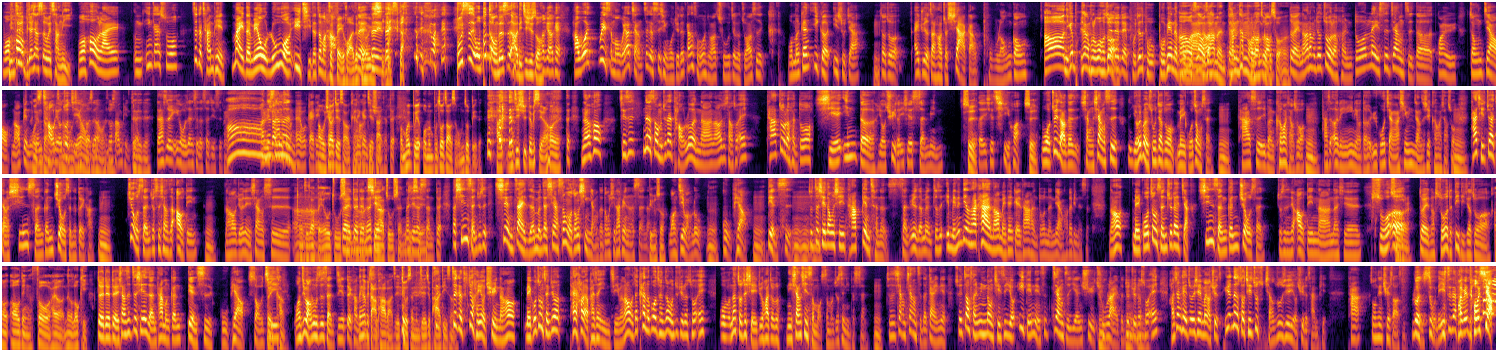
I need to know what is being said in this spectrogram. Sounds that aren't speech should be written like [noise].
你这个比较像社会倡议。我后来，嗯，应该说这个产品卖的没有如我预期的这么好。这废话，这不用预期，知道？[laughs] 不是，我不懂的是，好，你继续说。OK，OK，好，我为什么我要讲这个事情？我觉得当时我为什么要出这个，主要是我们跟一个艺术家叫做 IG 的账号叫下岗普龙宫。哦，你跟香港普龙宫合作？对对对，普就是普普遍的普嘛。哦，我知道，我知道他们，他们他们网络做的不错。对，然后他们就做了很多类似这样子的关于宗教，然后变得跟潮流做结合的很多商品。对对对，但他是一个我认识的设计师朋友。哦，那是他们。哎，我改天。我需要介绍，OK，你可以介绍一下。对，我们会不，我们不做造神，我们做别的。好，[laughs] 你继续。对不起，然后呢？对，然后其实那时候我们就在讨论呐，然后就想说，哎，他做了很多谐音的有趣的一些神明。是。的一些气划，是。我最早的想象是有一本书叫做《美国众神》，嗯，它是一本科幻小说，嗯，它是二零一一年得雨果奖啊、幸运奖这些科幻小说，嗯，它其实就在讲新神跟旧神的对抗，嗯。旧神就是像是奥丁，嗯，然后有点像是，呃、我知道北欧诸神、啊，对对对，那些诸神那些的神，对，那新神就是现在人们在现在生活中信仰的东西，它变成了神了。比如说。网际网络，嗯，股票，嗯，电视，嗯嗯，就这些东西它变成了神，因为人们就是一每天盯着它看，然后每天给它很多能量，它都变成神。然后美国众神就在讲新神跟旧神。就是那些奥丁啊，那些索尔，对，那所有的弟弟叫做奥奥丁、Thor，还有那个 Loki，对对对，像是这些人，他们跟电视、股票、手机、网际网络之神这些对抗，应该被打趴吧？直接救神们直接就趴在地上。这个就很有趣。然后美国众神就他后来有拍成影集嘛，然后我在看的过程中，我就觉得说，哎。我那时候就写一句话，叫做“你相信什么，什么就是你的神”。嗯，就是像这样子的概念。所以造神运动其实有一点点是这样子延续出来的，嗯、就觉得说，哎、嗯嗯欸，好像可以做一些蛮有趣的。因为那个时候其实就想做一些有趣的产品，它中间缺少了什么论述？你一直在旁边偷笑。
